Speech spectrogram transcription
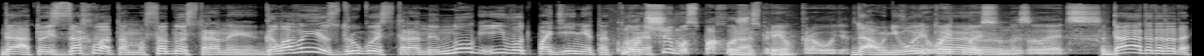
Да, то есть захватом с одной стороны головы, с другой стороны ног, и вот падение такое. Ну, вот Шимус похожий прием проводит. Да, у него у это... White Noise называется. Да, да, да, да, да.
